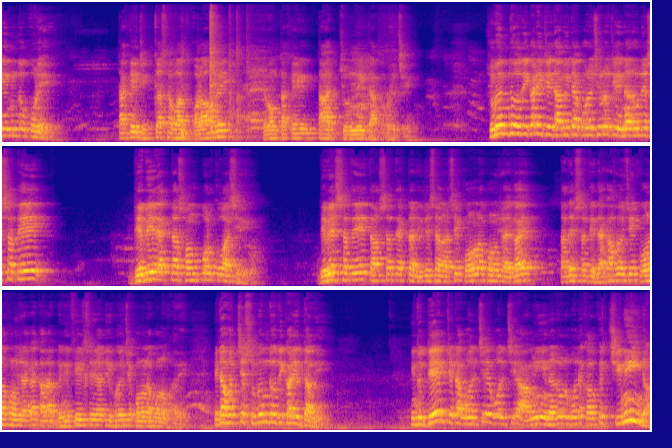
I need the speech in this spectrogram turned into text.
কেন্দ্র করে তাকে জিজ্ঞাসাবাদ করা হবে এবং তাকে তার জন্যই ডাকা হয়েছে। শুভেন্দু অধিকারী যে দাবিটা করেছিল যে এনারুলের সাথে দেবের একটা সম্পর্ক আছে, দেবের সাথে তার সাথে একটা রিলেশন আছে, কোনো না কোনো জায়গায় তাদের সাথে দেখা হয়েছে, কোনো না কোনো জায়গায় তারা বেনিফিশিয়ারি হয়েছে কোনো না কোনোভাবে। এটা হচ্ছে শুভেন্দু অধিকারীর দাবি। কিন্তু দেব যেটা বলছে বলছে, আমি এনারুল বলে কাউকে চিনিই না।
